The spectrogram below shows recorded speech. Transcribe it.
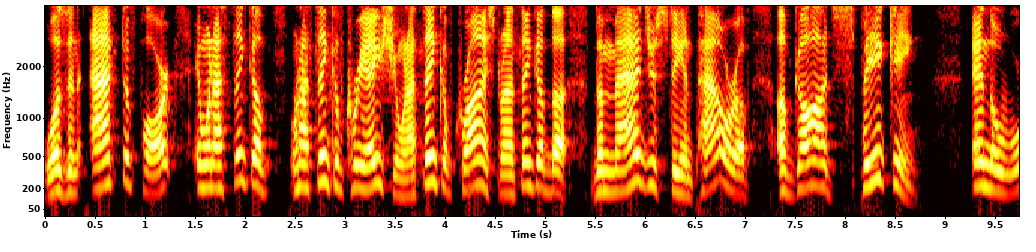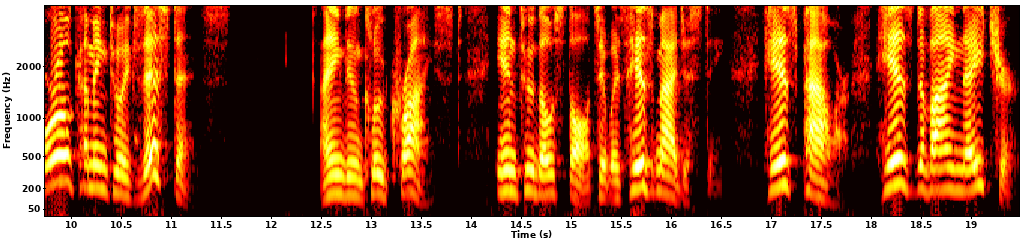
was an active part. And when I think of, when I think of creation, when I think of Christ, when I think of the, the majesty and power of, of God speaking and the world coming to existence, I need to include Christ into those thoughts. It was His majesty, His power, His divine nature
